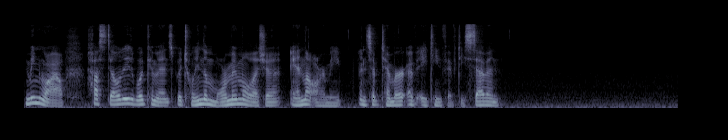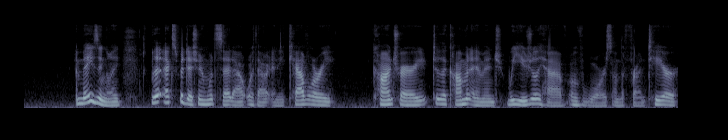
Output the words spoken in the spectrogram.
Meanwhile, hostilities would commence between the Mormon militia and the army in September of 1857. Amazingly, the expedition would set out without any cavalry, contrary to the common image we usually have of wars on the frontier.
